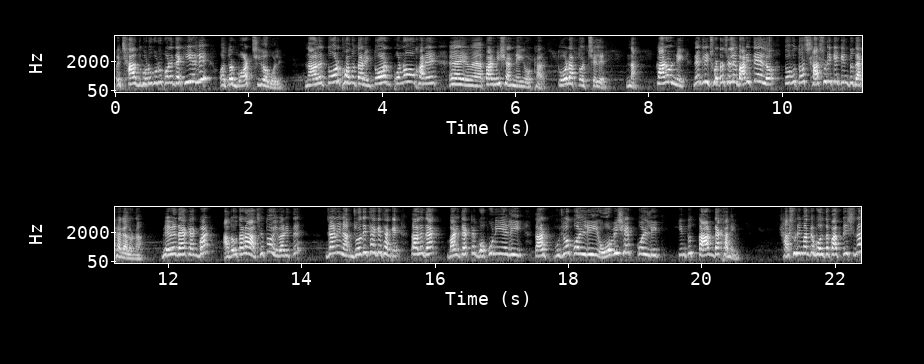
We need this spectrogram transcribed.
ওই ছাদ গুরু গুরু করে দেখিয়ে এলি ও তোর বর ছিল বলে। নাহলে তোর ক্ষমতা নেই, তোর কোনো ওখানে পারমিশন নেই ওঠার। তোর আর তোর ছেলে না, কারণ নেই। দেখলি ছোট ছেলে বাড়িতে এলো, তবু তোর শাশুড়িকে কিন্তু দেখা গেল না। ভেবে দেখ একবার, আদৌ তারা আছে তো ওই বাড়িতে? জানি না, যদি থেকে থাকে, তাহলে দেখ, বাড়িতে একটা গোপনী এলি, তার পুজো করলি, অভিষেক করলি, কিন্তু তার দেখা নেই। শাশুড়ি মাকে বলতে পারতিস না?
